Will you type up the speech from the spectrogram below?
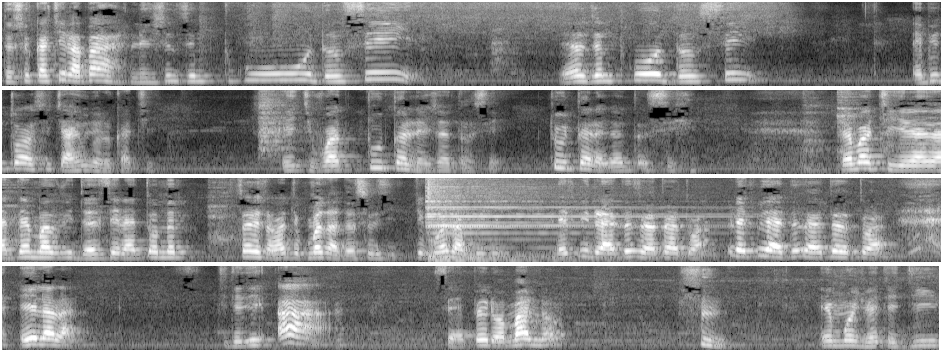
dans ce quartier là-bas, les gens aiment trop danser. Les gens aiment trop danser. Et puis toi aussi, tu arrives dans le quartier. Et tu vois tout le temps les gens danser. Tout le temps les gens danser. Tellement tu as tellement vu danser là, toi-même, sans le tu commences à danser aussi. Tu commences à bouger. L'esprit de la danse est en toi. L'esprit de la danse est en toi. Et là, là, tu te dis, ah, c'est un peu normal, non? Hmm. Et moi, je vais te dire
